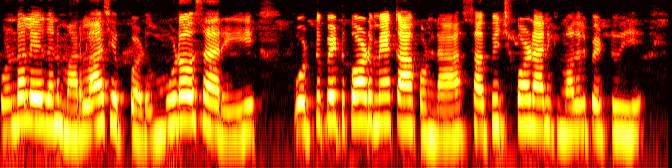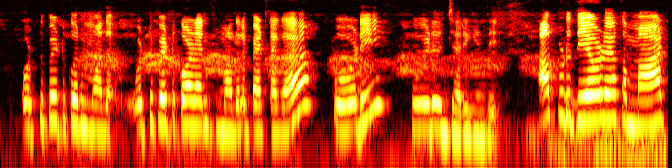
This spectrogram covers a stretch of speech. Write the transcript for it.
ఉండలేదని మరలా చెప్పాడు. మూడవసారి ఒట్టు పెట్టుకోవడమే కాకుండా శపించుకోవడానికి మొదలుపెట్టి ఒట్టు పెట్టుకొని మొద ఒట్టు పెట్టుకోవడానికి మొదలు పెట్టగా కోడి కూయడం జరిగింది. అప్పుడు దేవుడు యొక్క మాట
